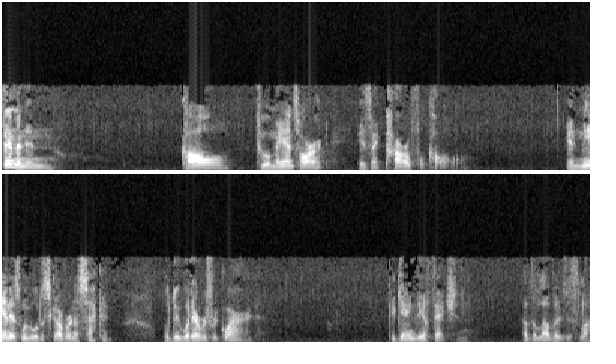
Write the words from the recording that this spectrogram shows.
feminine call to a man's heart is a powerful call. And men, as we will discover in a second, will do whatever's required to gain the affection of the love of his life.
